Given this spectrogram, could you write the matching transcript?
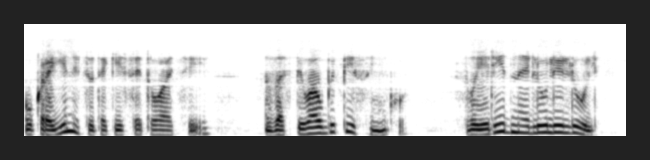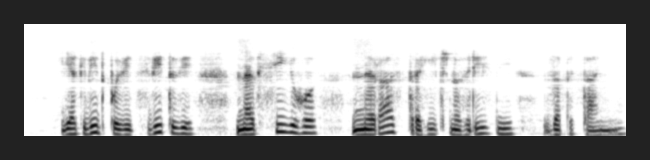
Українець у такій ситуації заспівав би пісеньку, своєрідне люлі-люль, як відповідь світові на всі його не раз трагічно грізні запитання.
